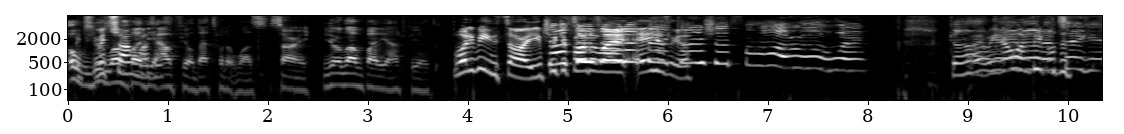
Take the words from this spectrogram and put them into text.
oh which, you're which loved song by the it? outfield that's what it was sorry you're loved by the outfield What do you mean? Sorry, you put your phone away ages ago. far away. Right, we don't want people to- take it.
